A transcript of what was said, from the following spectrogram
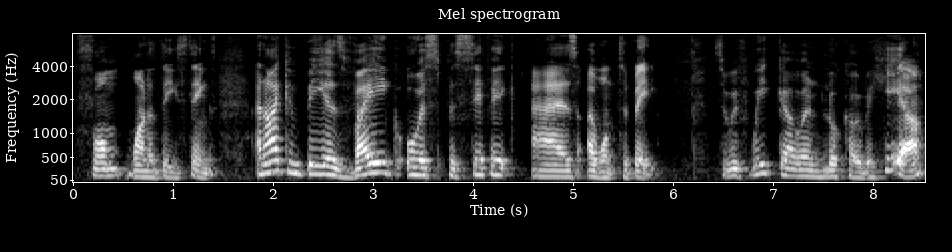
from one of these things. And I can be as vague or as specific as I want to be. So if we go and look over here,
